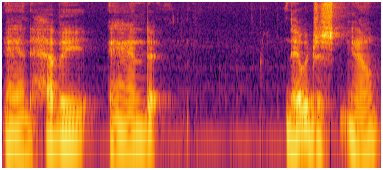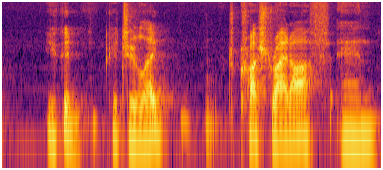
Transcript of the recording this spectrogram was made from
and heavy, and they would just you know you could get your leg crushed right off, and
